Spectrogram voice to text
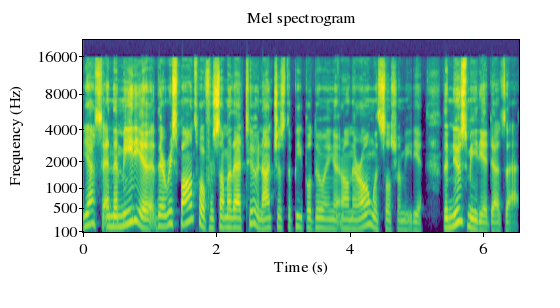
Yes, and the media, they're responsible for some of that too, not just the people doing it on their own with social media. The news media does that.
